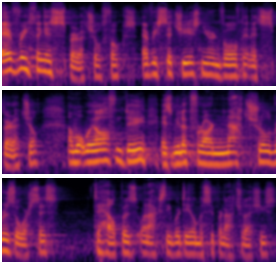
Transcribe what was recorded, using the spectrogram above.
Everything is spiritual, folks. Every situation you're involved in is spiritual. And what we often do is we look for our natural resources to help us when actually we're dealing with supernatural issues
